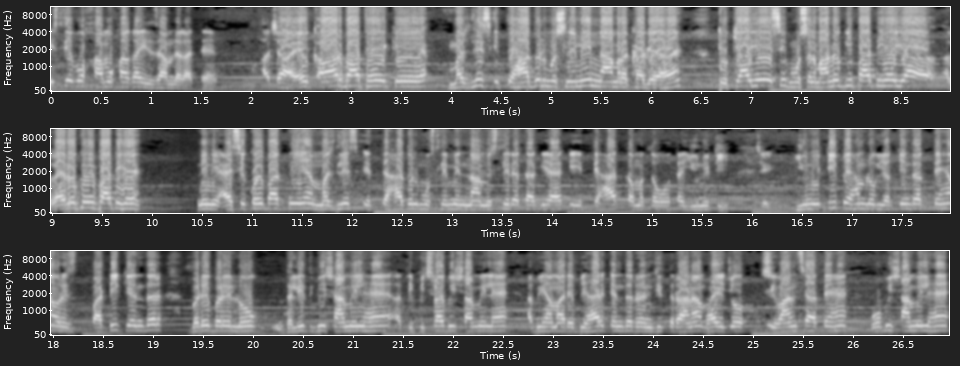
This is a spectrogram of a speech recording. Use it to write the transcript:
इसलिए वो खामोखा का इल्ज़ाम लगाते हैं। अच्छा एक और बात है कि मजलिस इतिहादुल मुस्लिमीन नाम रखा गया है। तो क्या ये सिर्फ़ मुसलमानों की पार्टी है या गैरों की भी पार्टी है? नहीं नहीं ऐसी कोई बात नहीं है। मजलिस इतिहादुल मुस्लिमीन नाम इसलिए रखा गया है कि इतिहाद का मतलब होता है यूनिटी जी। यूनिटी पे हम लोग यकीन रखते हैं और इस पार्टी के अंदर बड़े बड़े लोग दलित भी शामिल हैं अति पिछड़ा भी शामिल है। अभी हमारे बिहार के अंदर रंजीत राणा भाई जो सिवान से आते हैं वो भी शामिल हैं।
